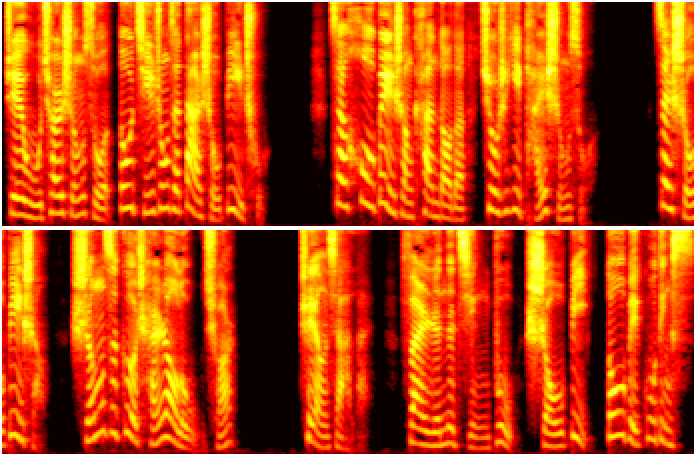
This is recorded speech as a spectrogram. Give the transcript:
这五圈绳索都集中在大手臂处。在后背上看到的就是一排绳索，在手臂上绳子各缠绕了五圈，这样下来，犯人的颈部、手臂都被固定死。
